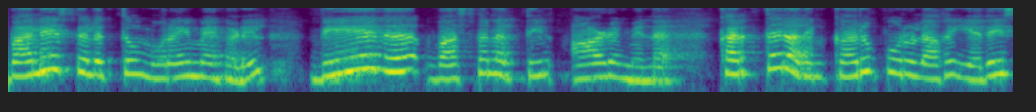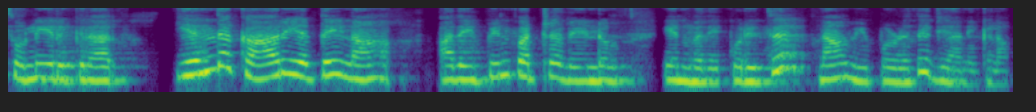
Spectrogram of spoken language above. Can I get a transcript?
பலி செலுத்தும் முறைமைகளில் வேத வசனத்தின் ஆழம் என்ன? கர்த்தர் அதன் கருப்பொருளாக எதை சொல்லி இருக்கிறார் எந்த காரியத்தை நாம் அதை பின்பற்ற வேண்டும் என்பதை குறித்து நாம் இப்பொழுது தியானிக்கலாம்.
